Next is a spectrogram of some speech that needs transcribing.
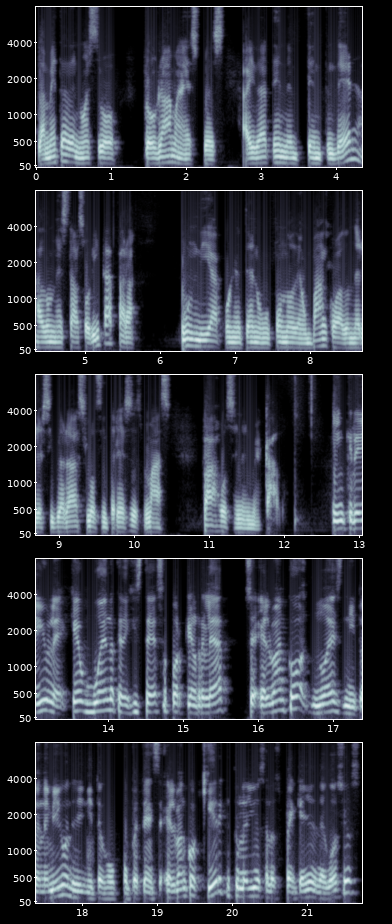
La meta de nuestro programa es pues ayudarte a entender a dónde estás ahorita para un día ponerte en un fondo de un banco a donde recibirás los intereses más bajos en el mercado. Increíble, qué bueno que dijiste eso, porque en realidad o sea, el banco no es ni tu enemigo ni, ni tu competencia. El banco quiere que tú le ayudes a los pequeños negocios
